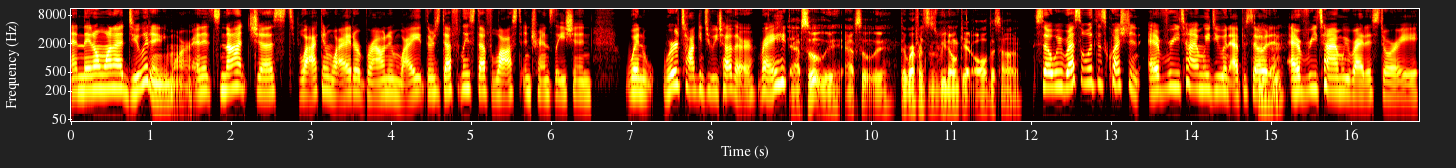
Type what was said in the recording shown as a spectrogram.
and they don't want to do it anymore. And it's not just black and white or brown and white. There's definitely stuff lost in translation when we're talking to each other, right? Absolutely. Absolutely. The references we don't get all the time. So we wrestle with this question every time we do an episode mm-hmm. and every time we write a story.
